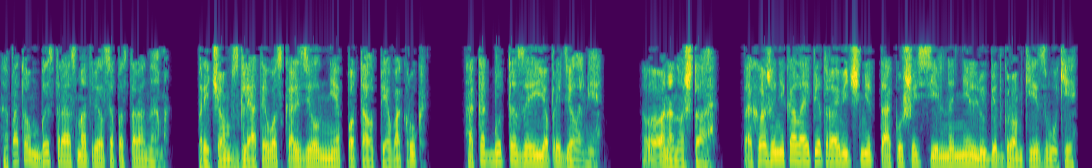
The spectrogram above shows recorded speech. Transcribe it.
а потом быстро осмотрелся по сторонам, причем взгляд его скользил не по толпе вокруг, а как будто за ее пределами. Вон оно что. Похоже, Николай Петрович не так уж и сильно не любит громкие звуки,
